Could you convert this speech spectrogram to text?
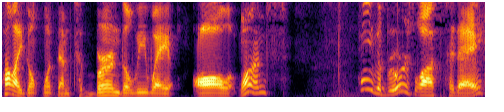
while I don't want them to burn the leeway all at once, hey, the Brewers lost today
